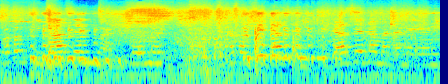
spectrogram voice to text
Kapag si Gasen, kapag si Gasen, si Gasen naman ano yung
